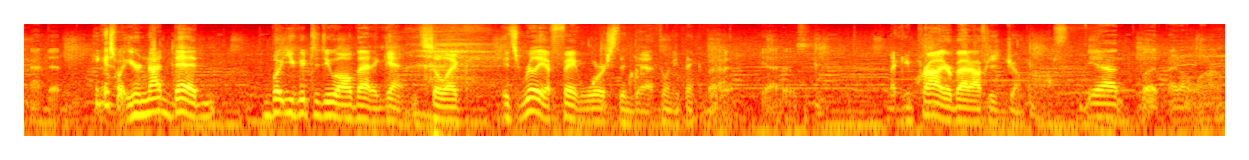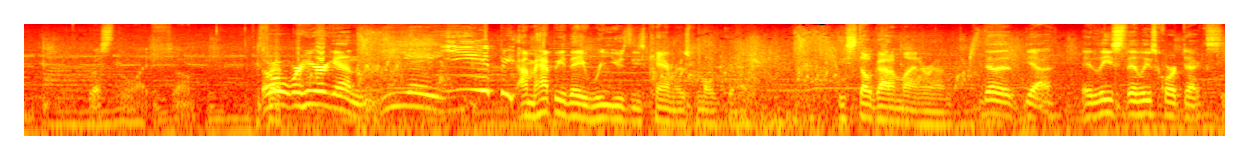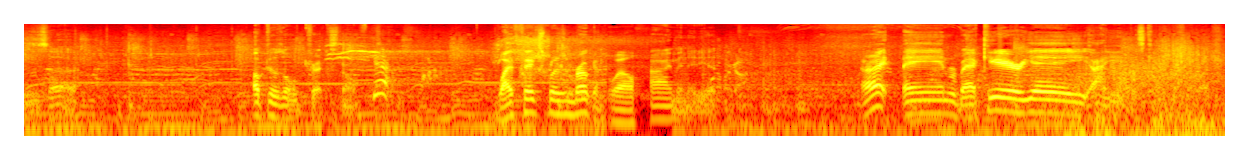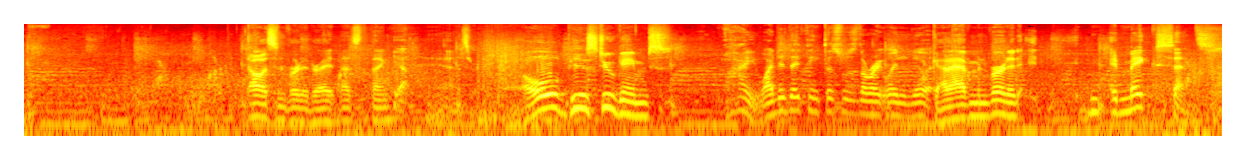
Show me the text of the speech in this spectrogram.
not dead. Hey, guess what? You're not dead, but you get to do all that again. So like, it's really a fate worse than death when you think about it. Yeah, it is. Like you probably are better off just jumping off. Yeah, but I don't want to risk the life. Oh, we're here again! Yay! Yippee! I'm happy they reused these cameras from Old Crash. He still got them lying around. The, yeah, at least at least Cortex is uh, up to his old tricks, though. Yeah. Why fix wasn't broken? Well, I'm an idiot. All right, and we're back here. Yay! I hate this game so much. oh, it's inverted, right? That's the thing. Yeah. Yeah, that's right. Old PS2 games Why? Why did they think this was the right way to do it? gotta have them inverted. It, it, it makes sense.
